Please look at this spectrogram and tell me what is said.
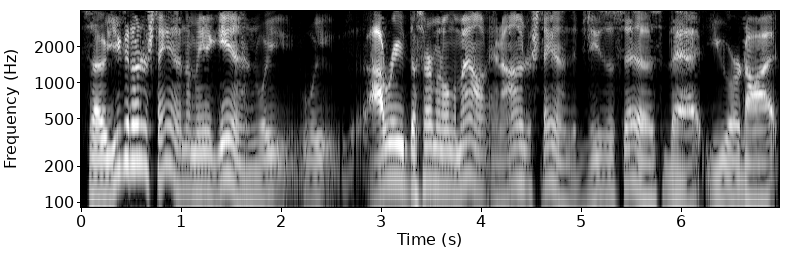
So you can understand. I mean, again, we we I read the Sermon on the Mount, and I understand that Jesus says that you are not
